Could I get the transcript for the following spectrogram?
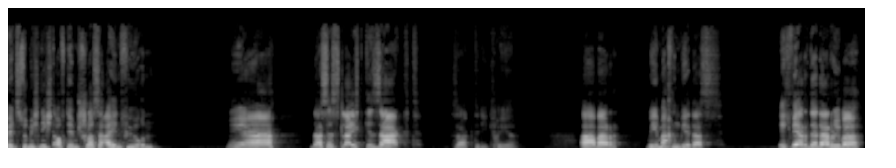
willst du mich nicht auf dem Schlosse einführen? Ja, das ist leicht gesagt, sagte die Krähe. Aber wie machen wir das? Ich werde darüber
